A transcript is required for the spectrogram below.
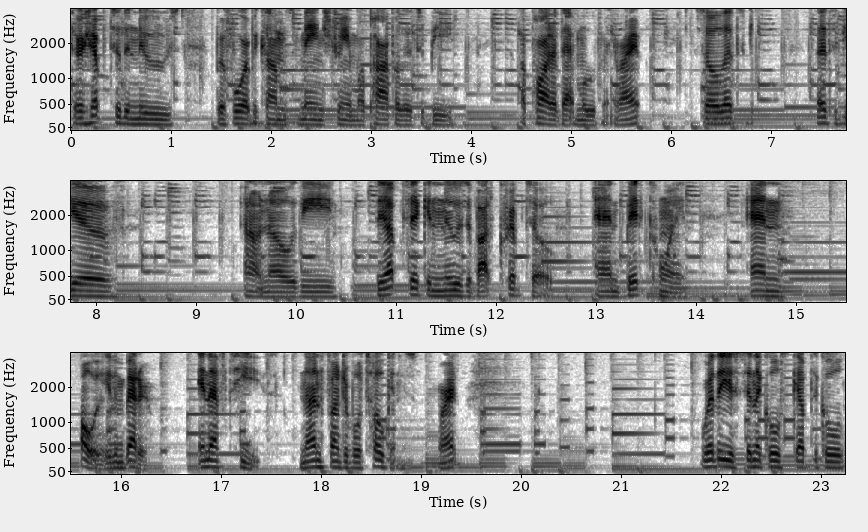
they're hip to the news before it becomes mainstream or popular to be a part of that movement, right? So let's let's give I don't know the the uptick in news about crypto and Bitcoin and oh even better NFTs, non-fungible tokens, right? Whether you're cynical, skeptical,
